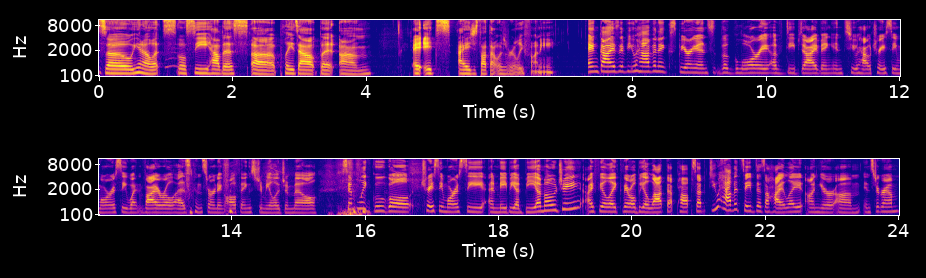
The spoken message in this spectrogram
so you know let's we'll see how this uh plays out but um it, it's i just thought that was really funny And guys, if you haven't experienced the glory of deep diving into how Tracie Morrissey went viral as concerning all things Jameela Jamil, simply Google Tracie Morrissey and maybe a B emoji. I feel like there will be a lot that pops up. Do you have it saved as a highlight on your um, Instagram?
